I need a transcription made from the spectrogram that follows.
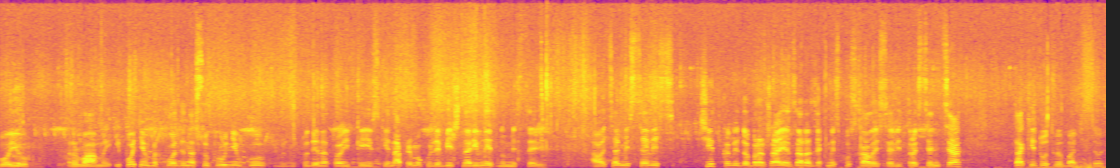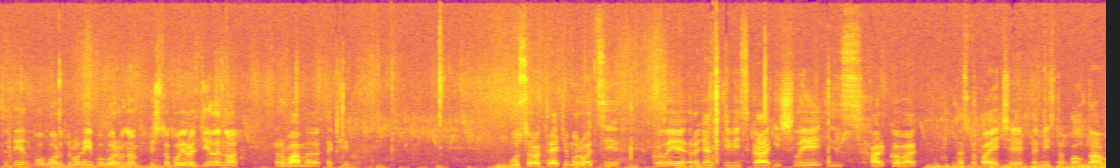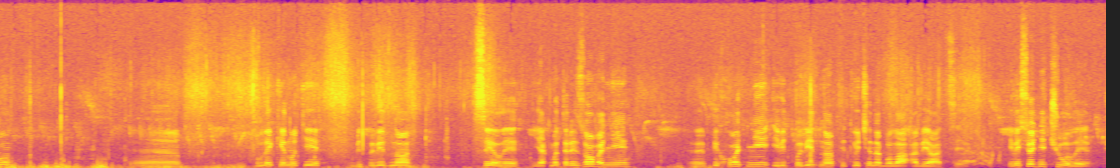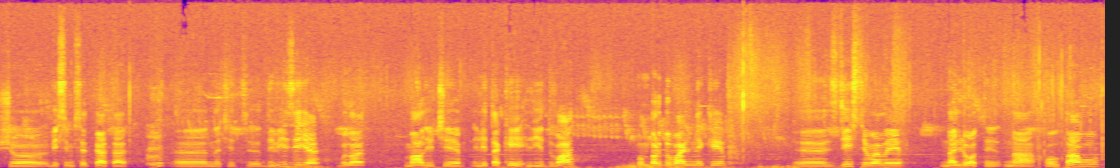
собою рвами. І потім виходить на Супрунівку, туди на той київський напрямок, уже більш на рівнизну місцевість. А оця місцевість чітко відображає зараз, як ми спускалися від Тростянця, так і тут ви бачите, ось один бугор, другий бугор, воно між собою розділено рвами отакими. У 43-му році, коли радянські війська йшли із Харкова, наступаючи на місто Полтаву, були кинуті відповідно сили як моторизовані, е, піхотні і відповідно підключена була авіація. І ви сьогодні чули, що 85-та е, дивізія була, маючи літаки Лі-2, бомбардувальники, е, здійснювали нальоти на Полтаву,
